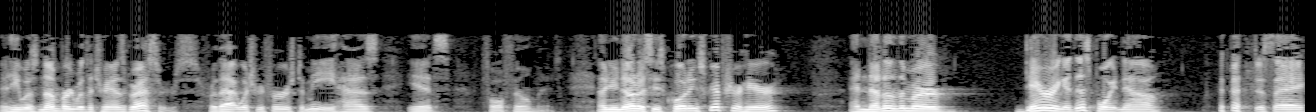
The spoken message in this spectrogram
And he was numbered with the transgressors, for that which refers to me has its fulfillment. And you notice he's quoting scripture here, and none of them are daring at this point now to say,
